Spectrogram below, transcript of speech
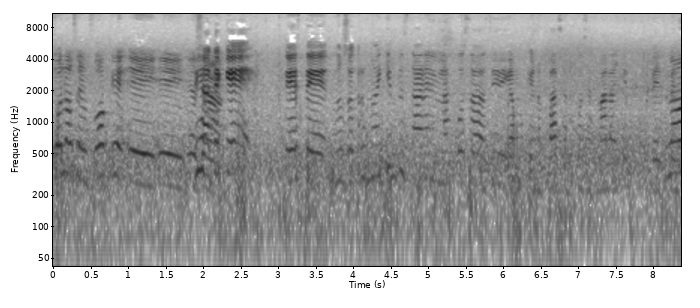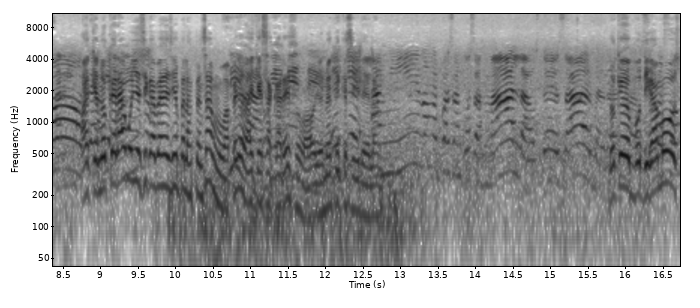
solo se enfoque eh, eh, o Fíjate sea, que este, nosotros no hay que pensar en las cosas así, digamos, que nos pasan, cosas malas, hay que No, pensar en las Aunque no queramos, Jessica, a veces siempre las pensamos, ¿va? Sí, pero hay que sacar eso, ¿va? obviamente. obviamente hay que es seguir a adelante. mí no me pasan cosas malas, ustedes saben, ¿verdad? No que, digamos,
